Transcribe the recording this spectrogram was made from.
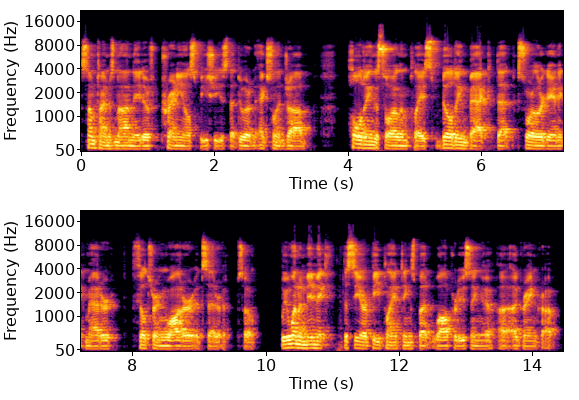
sometimes non native perennial species that do an excellent job holding the soil in place, building back that soil organic matter, filtering water, etc. So we want to mimic the CRP plantings, but while producing a, a, grain crop.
